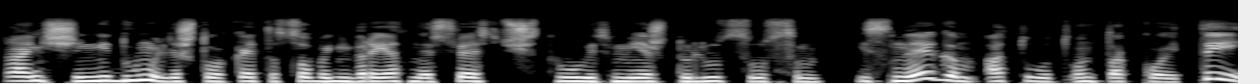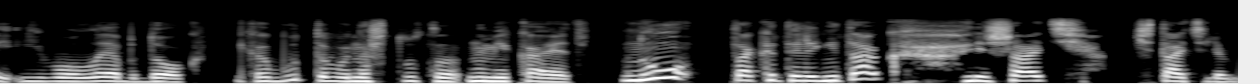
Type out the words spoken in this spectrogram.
раньше не думали, что какая-то особо невероятная связь существует между Люциусом и Снегом, а тут он такой, ты его лэб-дог, и как будто бы на что-то намекает. Ну, так это или не так, решать читателям.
